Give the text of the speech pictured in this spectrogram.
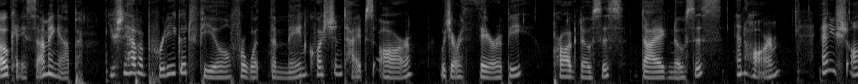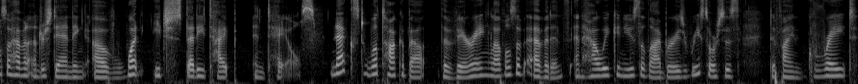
Okay, summing up, you should have a pretty good feel for what the main question types are, which are therapy, prognosis, diagnosis, and harm. And you should also have an understanding of what each study type entails. Next, we'll talk about the varying levels of evidence and how we can use the library's resources to find great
